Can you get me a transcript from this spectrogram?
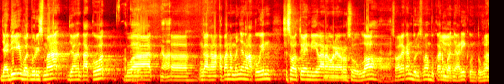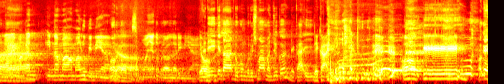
Jadi buat Bu Risma jangan takut buat Nah. eh, nggak apa namanya ngelakuin sesuatu yang dilarang oleh Rasulullah. Soalnya kan Bu Risma bukan Iya. buat nyari keuntungan. Karena emang kan inama malu binia. Oh, betul. Semuanya itu berawal dari niat. Yo. Jadi kita dukung Bu Risma maju ke DKI. DKI. Oke. Oke,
